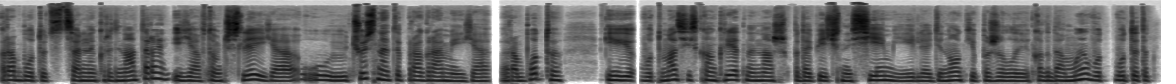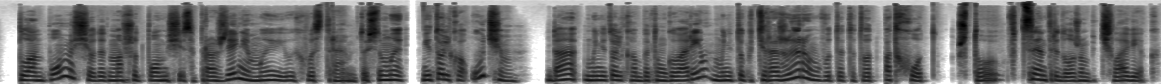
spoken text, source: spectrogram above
работают социальные координаторы, и я в том числе, и я учусь на этой программе, я работаю. И вот у нас есть конкретные наши подопечные семьи или одинокие пожилые, когда мы вот, вот этот план помощи, вот этот маршрут помощи и сопровождения, мы их выстраиваем. То есть мы не только учим, да, мы не только об этом говорим, мы не только тиражируем вот этот вот подход, что в центре должен быть человек,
